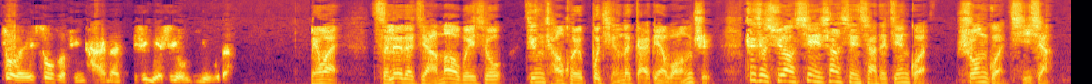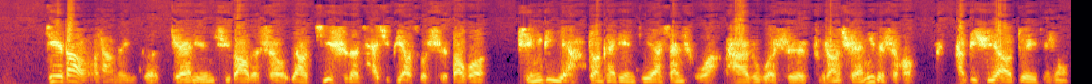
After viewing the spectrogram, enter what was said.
作为搜索平台呢，其实也是有义务的。另外，此类的假冒维修经常会不停的改变网址，这就需要线上线下的监管双管齐下。街道上的一个权利人举报的时候，要及时的采取必要措施，包括屏蔽啊、断开链接啊、删除啊。他如果是主张权利的时候，他必须要对这种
